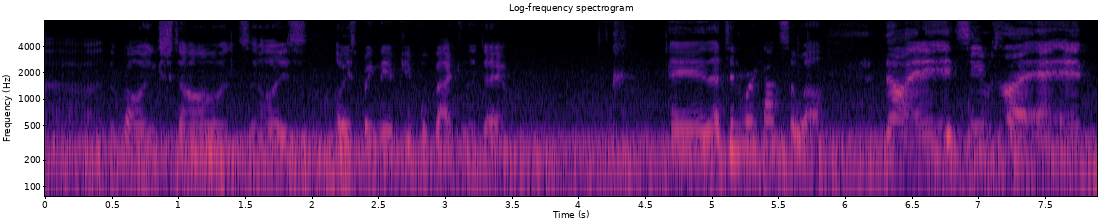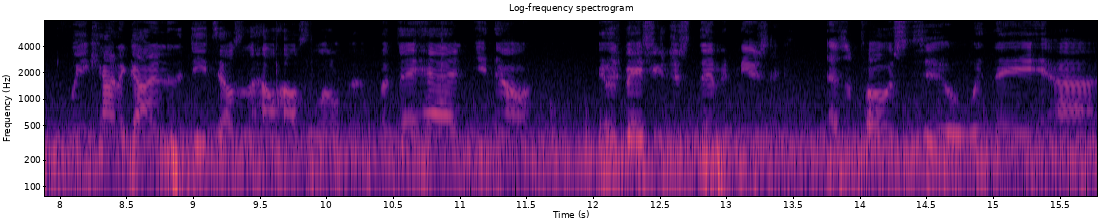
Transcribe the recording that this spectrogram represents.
uh, the Rolling Stones, and all these all these big name people back in the day. And that didn't work out so well. No, and it, it seems like, and, and we kind of got into the details of the Hell House a little bit, but they had, you know, it was basically just them and music, as opposed to when they, uh,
